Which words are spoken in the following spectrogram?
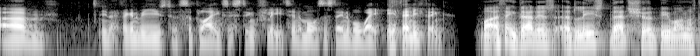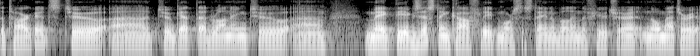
um, you know, they're going to be used to supply existing fleet in a more sustainable way, if anything. Well, I think that is at least that should be one of the targets to uh, to get that running to uh, make the existing car fleet more sustainable in the future. No matter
